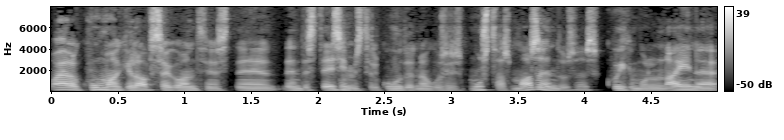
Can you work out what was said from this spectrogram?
ma ei ole kummagi lapsega olnud sellist nendest esimestel kuudel nagu sellises mustas masenduses, kuigi mul naine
